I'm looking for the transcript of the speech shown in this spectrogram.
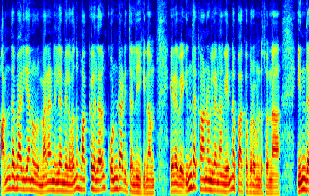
அந்த மாதிரியான ஒரு மனநிலைமையில வந்து மக்கள் எல்லாரும் கொண்டாடி தள்ளிக்கணும் எனவே இந்த காணொலியில் நாங்கள் என்ன பார்க்க போகிறோம்னு சொன்னால் இந்த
